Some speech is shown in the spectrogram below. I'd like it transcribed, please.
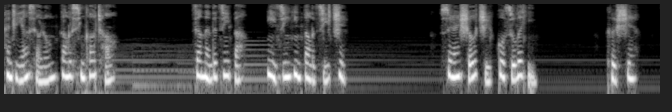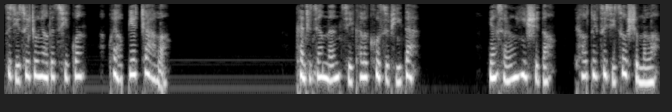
看着杨小荣到了性高潮，江南的鸡巴已经硬到了极致。虽然手指过足了瘾，可是自己最重要的器官快要憋炸了。看着江南解开了裤子皮带，杨小荣意识到他要对自己做什么了。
